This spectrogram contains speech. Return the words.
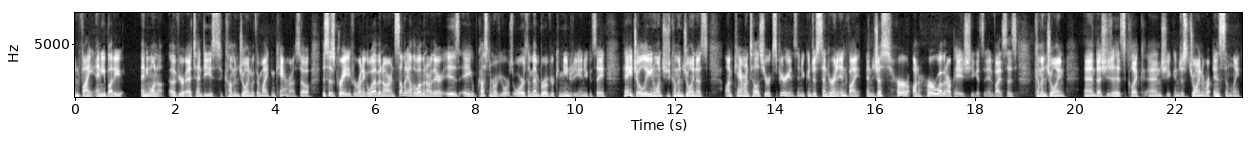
invite anybody anyone of your attendees to come and join with their mic and camera. So this is great if you're running a webinar and somebody on the webinar there is a customer of yours or is a member of your community. And you could say, hey, Jolene, why don't you come and join us on camera and tell us your experience? And you can just send her an invite and just her on her webinar page, she gets an invite says, come and join and uh, she just hits click and she can just join instantly.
